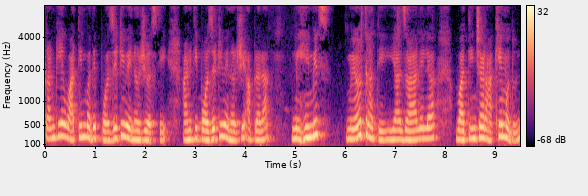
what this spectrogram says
कारण की या वातींमध्ये पॉझिटिव्ह एनर्जी असते. आणि ती पॉझिटिव्ह एनर्जी आपल्याला नेहमीच मिळत राहते या जळालेल्या वातींच्या राखेमधून.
